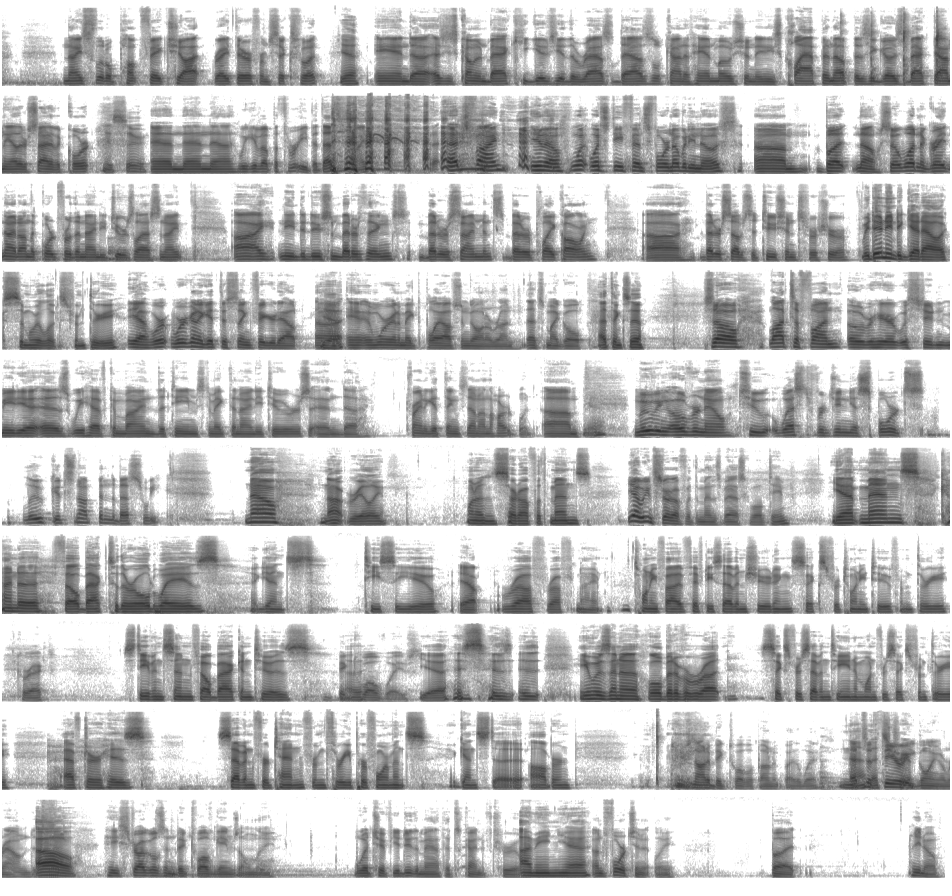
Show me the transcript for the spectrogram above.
nice little pump fake shot right there from six foot. Yeah. And uh, as he's coming back, he gives you the razzle dazzle kind of hand motion, and he's clapping up as he goes back down the other side of the court. Yes, sir. And then uh, we give up a three, but that's fine. that's fine. You know what, what's defense for? Nobody knows. Um, but no, so it wasn't a great night on the court for the 92ers last night. I need to do some better things, better assignments, better play calling, uh, better substitutions for sure. We do need to get Alex some more looks from three. Yeah, we're we're gonna get this thing figured out, uh, Yeah. and, and we're gonna make the playoffs and go on a run. That's my goal. I think so. So, lots of fun over here with student media as we have combined the teams to make the 92ers and uh, trying to get things done on the hardwood. Um, Yeah. Moving over now to West Virginia sports. Luke, it's not been the best week. No, not really. Want to start off with men's? Yeah, we can start off with the men's basketball team. Yeah, men's kind of fell back to their old ways against TCU. Yeah, Rough, rough night. 25 57 shooting, 6 for 22 from 3. correct. Stevenson fell back into his Big uh, 12 waves. Yeah, his, his his he was in a little bit of a rut. Six for seventeen and one for six from three, after his seven for ten from three performance against uh, Auburn. He's not a Big 12 opponent, by the way. No, that's a that's theory true. going around. Oh, He struggles in Big 12 games only, which, if you do the math, it's kind of true. I mean, yeah, unfortunately. But you know,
